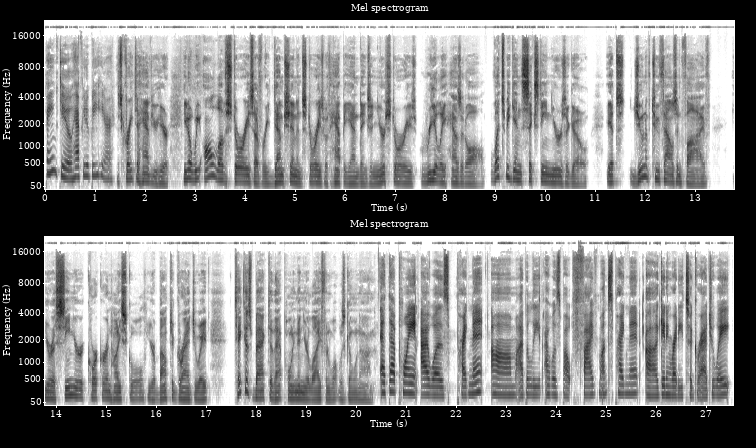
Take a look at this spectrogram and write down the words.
Thank you. Happy to be here. It's great to have you here. You know, we all love stories of redemption and stories with happy endings, and your stories really has it all. Let's begin 16 years ago. It's June of 2005. You're a senior at Corcoran High School. You're about to graduate. Take us back to that point in your life and what was going on. At that point, I was pregnant. Um, I believe I was about five months pregnant, uh, getting ready to graduate.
